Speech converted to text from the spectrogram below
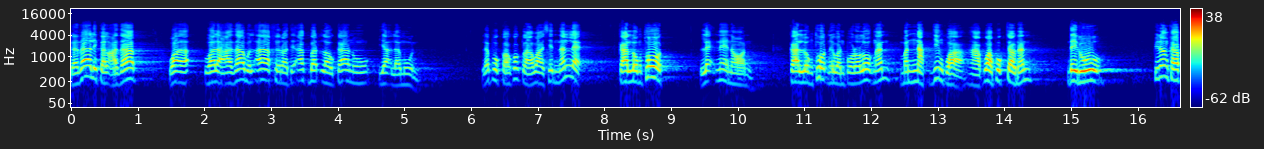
กะดาลิกัลอาดาบวะละอาดาบุลอาคิรติอักบัดเรากานูยะละมูนและพวกเขาก็กล่าวว่า เช่นนั้นแหละ การลงโทษและแน่นอน การลงโทษในวันปรโลกนั้น มันหนักยิ่งกว่าหากว่าพวกเจ้านั้นได้รู้ พี่น้องครับ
